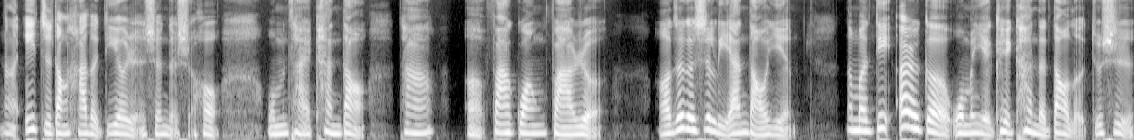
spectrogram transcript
那一直到他的第二人生的时候，我们才看到他呃发光发热，啊，这个是李安导演。那么第二个我们也可以看得到的，就是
